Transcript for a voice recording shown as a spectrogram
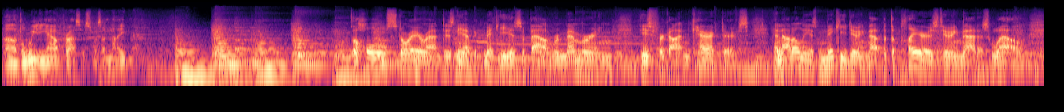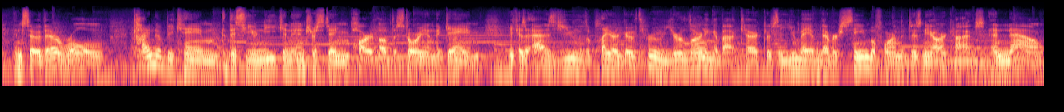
Uh, the weeding out process was a nightmare. The whole story around Disney Epic Mickey is about remembering these forgotten characters. And not only is Mickey doing that, but the player is doing that as well. And so their role kind of became this unique and interesting part of the story in the game because as you, the player, go through, you're learning about characters that you may have never seen before in the Disney archives. And now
